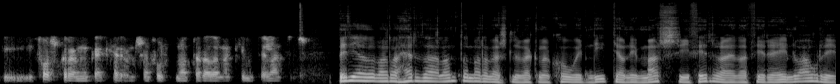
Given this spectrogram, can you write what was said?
í forskræningakerfum sem fólk notar að hann að kemur til landsins. Byrjað var að herða landamaraverslu vegna COVID-19 í mars í fyrra eða fyrir einu ári.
